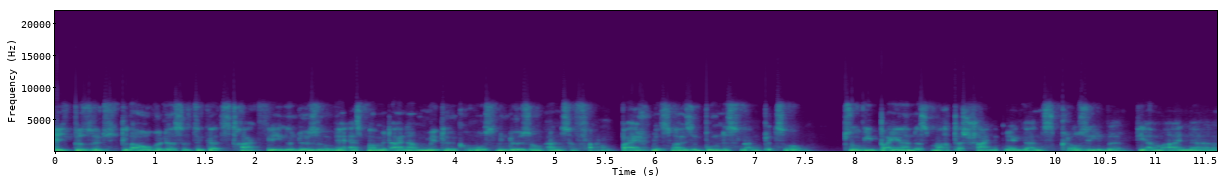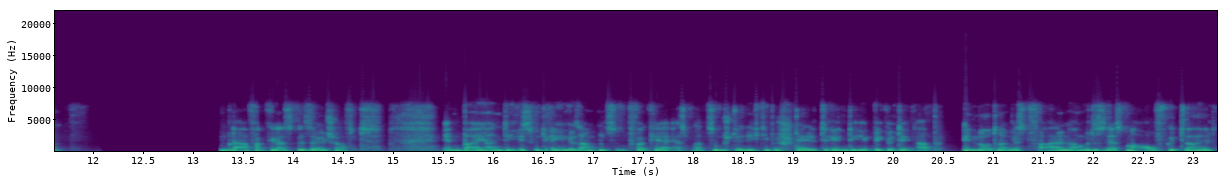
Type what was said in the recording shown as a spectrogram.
Ich persönlich glaube, dass es eine ganz tragfähige Lösung wäre, erstmal mit einer mittelgroßen Lösung anzufangen, beispielsweise bundeslandbezogen so wie Bayern das macht, das scheint mir ganz plausibel. Die haben eine Nahverkehrsgesellschaft in Bayern, die ist für den gesamten Zugverkehr erstmal zuständig, die bestellt den, die wickelt den ab. In Nordrhein-Westfalen haben wir das erstmal aufgeteilt.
